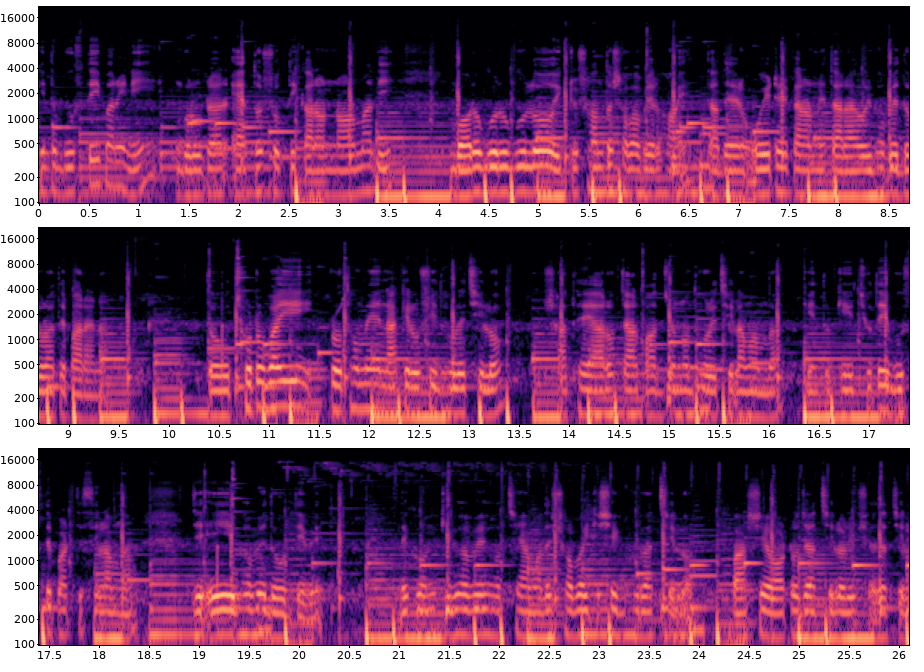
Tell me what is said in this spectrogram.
কিন্তু বুঝতেই পারিনি গরুটার এত শক্তি, কারণ নর্মালি বড় গরুগুলো একটু শান্ত স্বভাবের হয়, তাদের ওয়েটের কারণে তারা ওইভাবে দৌড়াতে পারে না। তো ছোট ভাই প্রথমে নাকের রশি ধরেছিল, সাথে আরও চার পাঁচজন ধরেছিলাম আমরা, কিন্তু কিছুতেই বুঝতে পারতেছিলাম না যে এইভাবে দৌড় দেবে। দেখুন কীভাবে হচ্ছে আমাদের সবাইকে সে ঘোরাচ্ছিল, পাশে অটো যাচ্ছিল, রিক্সা যাচ্ছিল,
